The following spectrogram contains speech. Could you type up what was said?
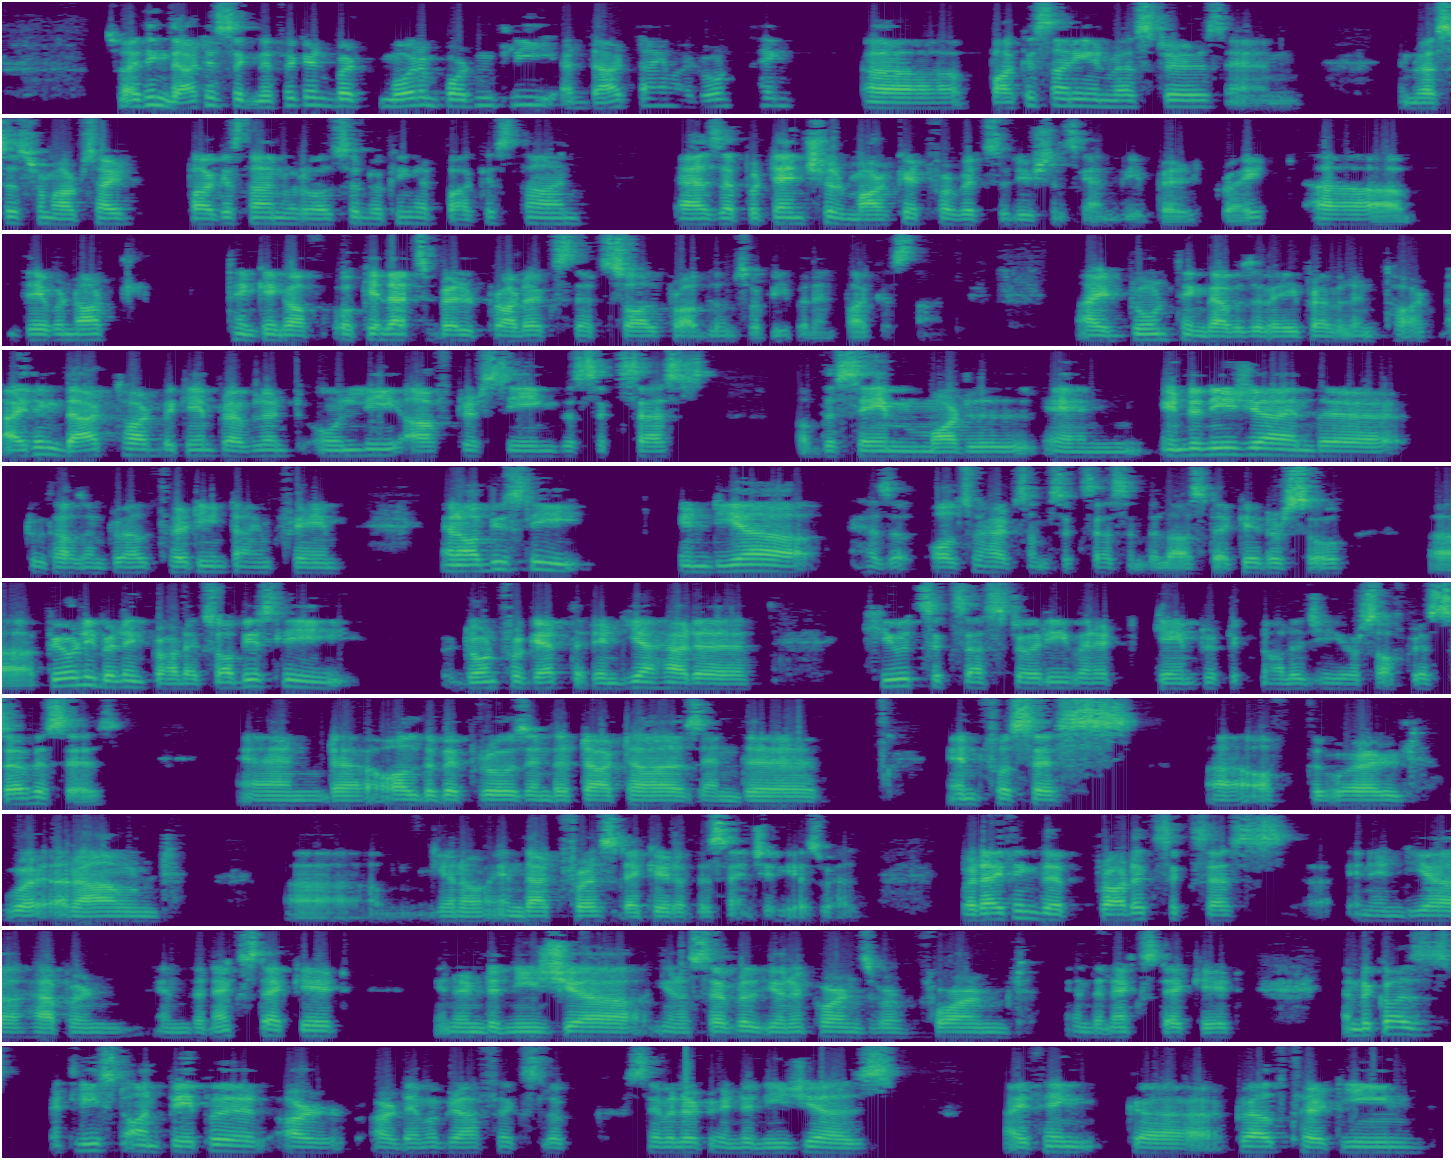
So I think that is significant. But more importantly, at that time, I don't think uh, Pakistani investors and investors from outside Pakistan were also looking at Pakistan as a potential market for which solutions can be built, right? Uh, they were not thinking of, okay, let's build products that solve problems for people in Pakistan. I don't think that was a very prevalent thought. I think that thought became prevalent only after seeing the success of the same model in Indonesia in the 2012-13 timeframe. And obviously, India has also had some success in the last decade or so, uh, purely building products. Obviously, don't forget that India had a huge success story when it came to technology or software services, and uh, all the Wipros and the Tatas and the Infosys uh, of the world were around, um, you know, in that first decade of the century as well. But I think the product success uh, in India happened in the next decade. In Indonesia, you know, several unicorns were formed in the next decade. And because at least on paper, our, our demographics look similar to Indonesia's, I think uh, 12, 13,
